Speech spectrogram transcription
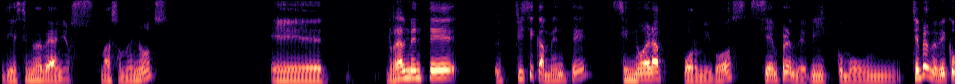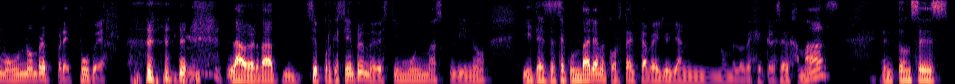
19 años, más o menos. Eh, realmente, físicamente, si no era por mi voz, siempre me vi como un, siempre me vi como un hombre prepuber, la verdad, porque siempre me vestí muy masculino y desde secundaria me corté el cabello, ya no me lo dejé crecer jamás. Entonces,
